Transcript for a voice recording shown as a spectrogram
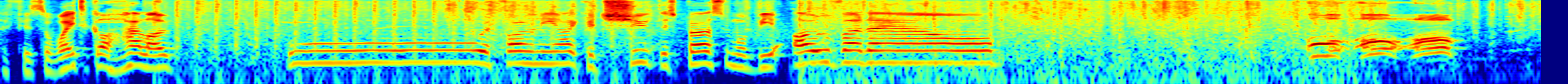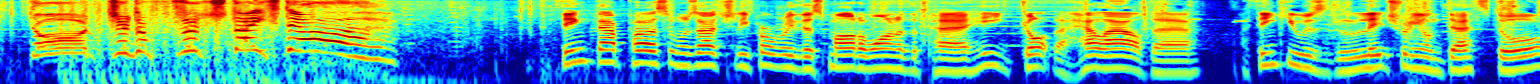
If it's a way to go, hello. Ooh, if only I could shoot. This person would be over now. Oh, oh, oh! Oh, stay still! think that person was actually probably the smarter one of the pair. He got the hell out there. I think he was literally on death's door.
